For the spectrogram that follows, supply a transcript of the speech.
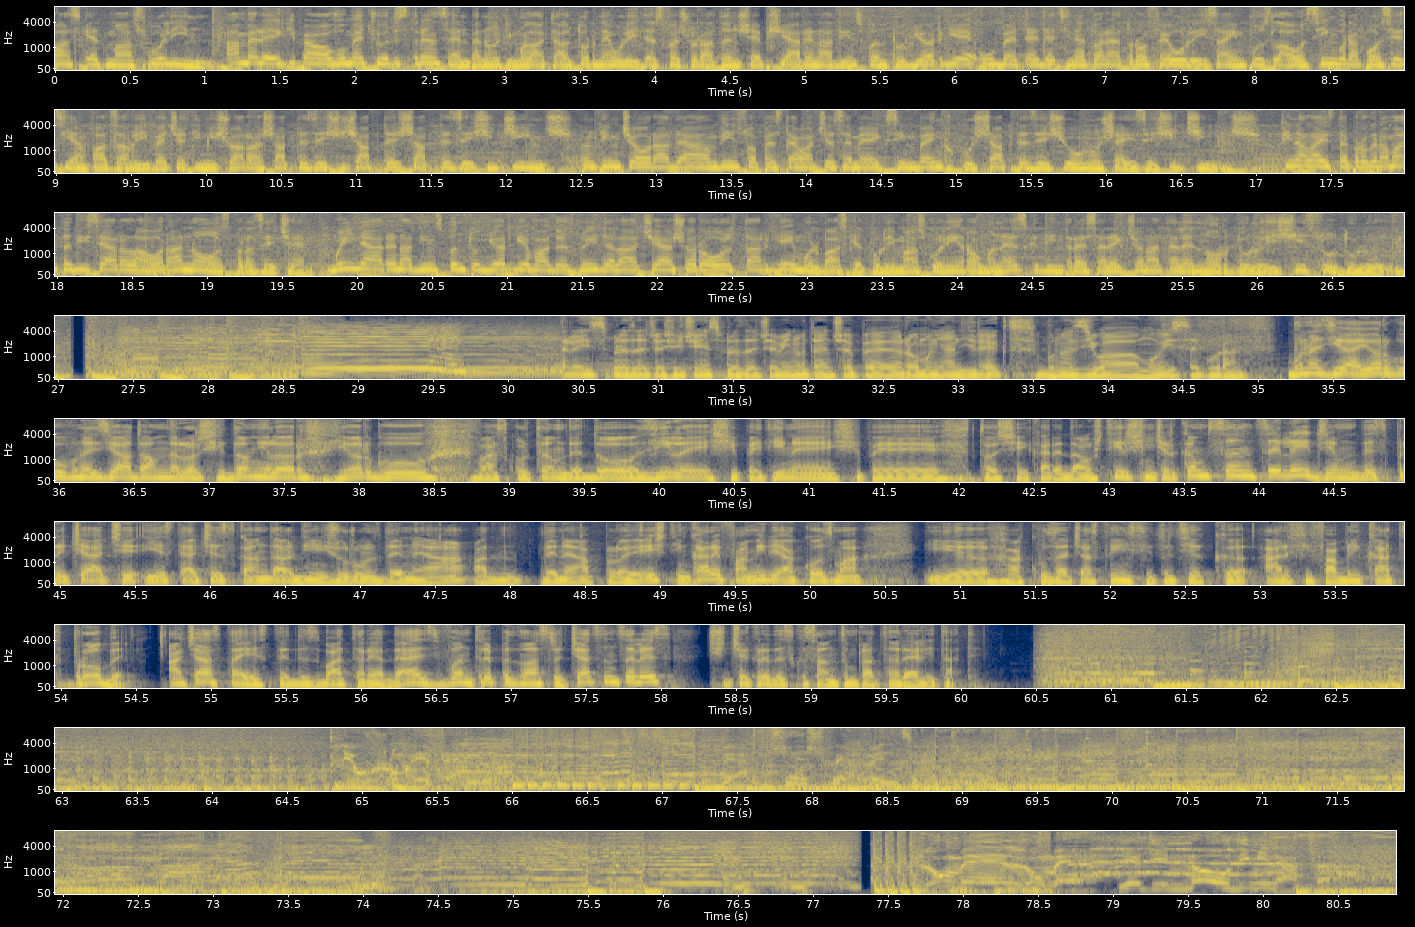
Basket masculin. Ambele echipe au avut meciuri strânse în penultimul act al turneului desfășurat în Șep și Arena din Sfântul Gheorghe. UBT, deținătoarea trofeului, s-a impus la o singură posesie în fața lui BC Timișoara 77-75, în timp ce Oradea a învins-o pe steaua CSM Exim Bank cu 71-65. Finala este programată diseară la ora 19. Mâine Arena din Sfântul Gheorghe va găzdui de la aceeași oră All-Star Game-ul basketului masculin românesc dintre selecționatele Nordului și Sudului. 13 și 15 minute începe România în direct. Bună ziua, Moise Guran. Bună ziua, Iorgu, bună ziua, doamnelor și domnilor. Iorgu, vă ascultăm de două zile și pe tine și pe toți cei care dau știri și încercăm să înțelegem despre ceea ce este acest scandal din jurul DNA, al DNA Ploiești, în care familia Cosma acuză această instituție că ar fi fabricat probe. Aceasta este dezbaterea de azi. Vă întreb pe dumneavoastră ce ați înțeles și ce credeți că s-a întâmplat în realitate. Europa FM Pe aceeași frecvență cu tine. Europa FM Lume, lume, e din nou dimineața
